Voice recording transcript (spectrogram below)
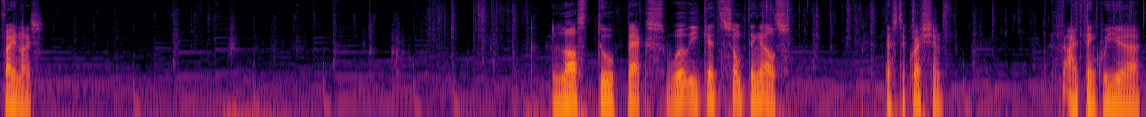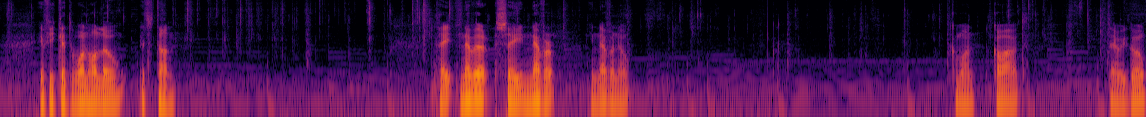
Very nice. Last two packs. Will we get something else? That's the question. I think we, uh, if we get one hollow, it's done. Hey, never say never. You never know. Come on, go out. There we go.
